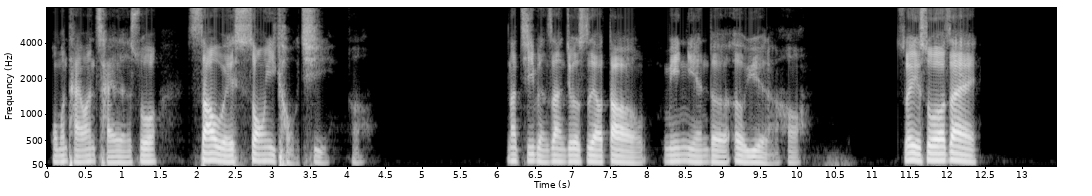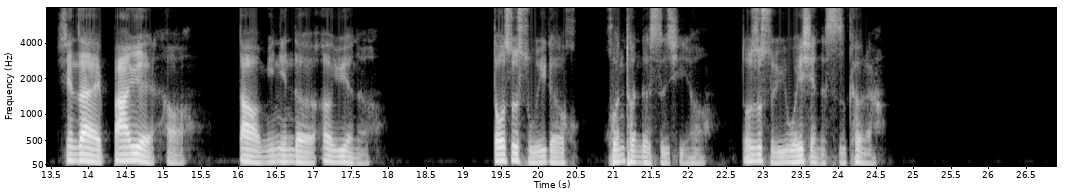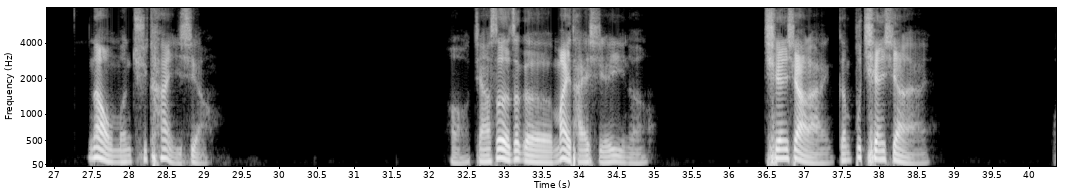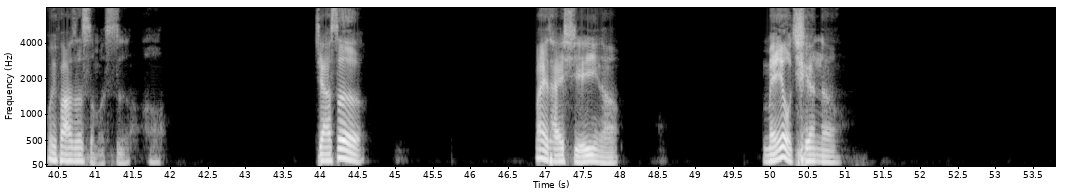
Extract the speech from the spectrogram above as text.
我们台湾才能说稍微松一口气啊。那基本上就是要到明年的二月了哈，所以说在现在八月哦，到明年的二月呢，都是属于一个混沌的时期哦，都是属于危险的时刻啦。那我们去看一下，哦，假设这个卖台协议呢，签下来跟不签下来会发生什么事？哦，假设卖台协议呢没有签呢？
